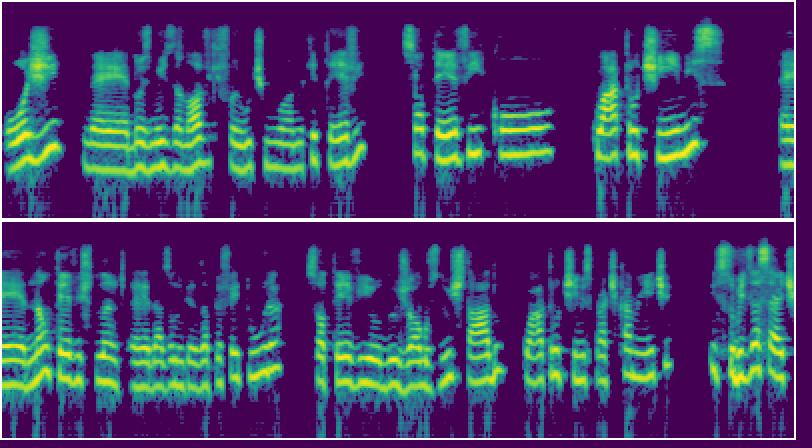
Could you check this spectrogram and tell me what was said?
Hoje, né, 2019, que foi o último ano que teve, só teve com quatro times. É, não teve estudante é, das Olimpíadas da Prefeitura, só teve o dos Jogos do Estado, quatro times praticamente, e sub-17.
